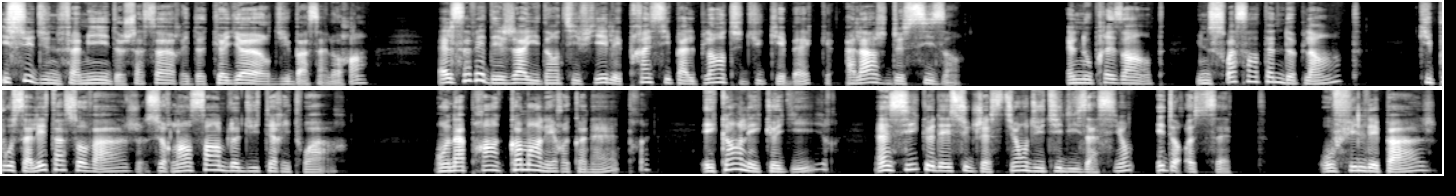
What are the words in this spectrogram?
Issue d'une famille de chasseurs et de cueilleurs du Bas-Saint-Laurent, elle savait déjà identifier les principales plantes du Québec à l'âge de six ans. Elle nous présente une soixantaine de plantes qui poussent à l'état sauvage sur l'ensemble du territoire. On apprend comment les reconnaître et quand les cueillir, ainsi que des suggestions d'utilisation et de recettes. Au fil des pages,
